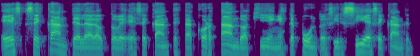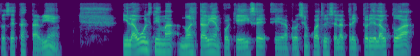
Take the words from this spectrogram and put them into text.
Es secante a la del auto B, es secante, está cortando aquí en este punto, es decir, sí es secante, entonces esta está bien. Y la última no está bien porque dice, eh, la proposición 4 dice, la trayectoria del auto A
